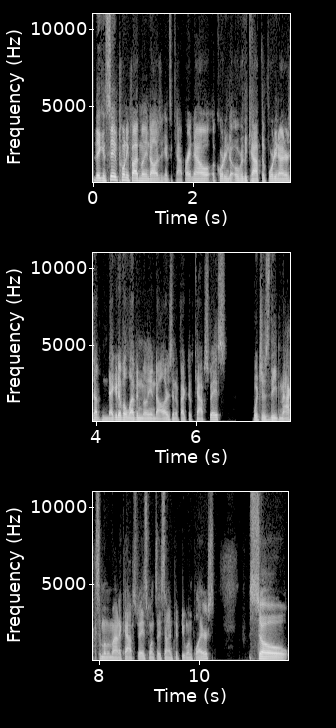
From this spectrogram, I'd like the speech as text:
they can save 25 million dollars against a cap. Right now according to over the cap the 49ers have negative 11 million dollars in effective cap space which is the maximum amount of cap space once they sign 51 players. So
